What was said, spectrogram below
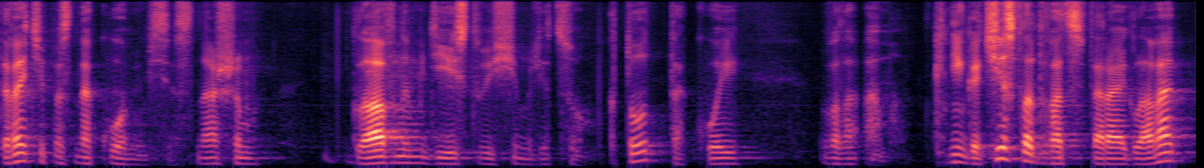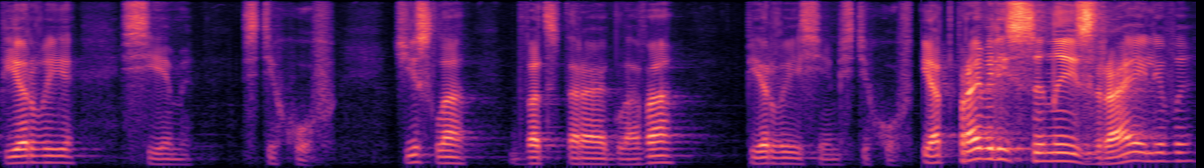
давайте познакомимся с нашим главным действующим лицом. Кто такой Валаам? Книга числа, 22 глава, первые семь стихов. Числа, 22 глава, первые семь стихов. «И отправились сыны Израилевы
